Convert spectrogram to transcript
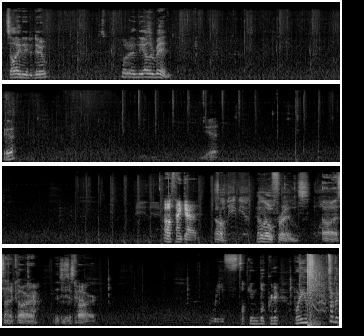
That's all you need to do. Just put it in the other bin. Yeah. Yeah. Oh, thank God. Oh, hello, friends. Oh, that's not a car. This It is, is a now. car. What are you fucking looking at? What are you fucking?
